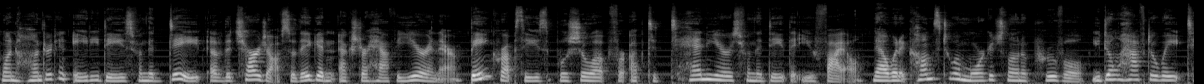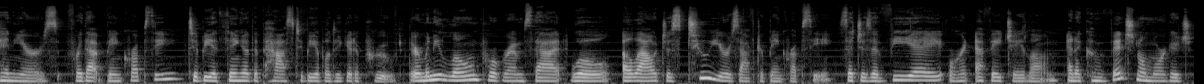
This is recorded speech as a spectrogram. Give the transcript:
180 days from the date of the charge off. So they get an extra half a year in there. Bankruptcies will show up for up to 10 years from the date that you file. Now, when it comes to a mortgage loan approval, you don't have to wait 10 years for that bankruptcy to be a thing of the past to be able to get approved. There are many loan programs that will allow just two years after bankruptcy, such as a VA or an FHA loan. And a conventional mortgage,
